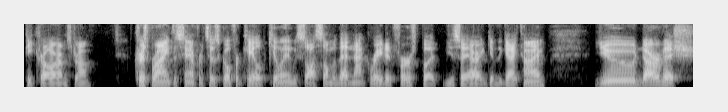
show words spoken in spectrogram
Pete Crow Armstrong. Kris Bryant to San Francisco for Caleb Killian. We saw some of that. Not great at first, but you say, all right, give the guy time. Yu Darvish.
